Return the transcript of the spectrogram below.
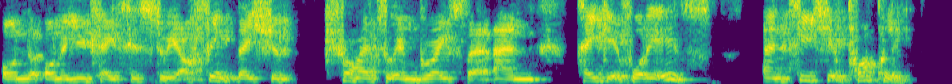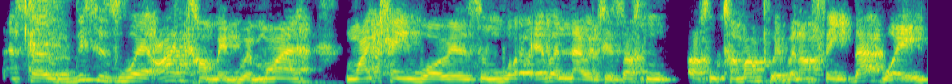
on, on the UK's history. I think they should try to embrace that and take it for what it is and teach it properly. And so this is where I come in with my my cane warriors and whatever narratives I can I can come up with. And I think that way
